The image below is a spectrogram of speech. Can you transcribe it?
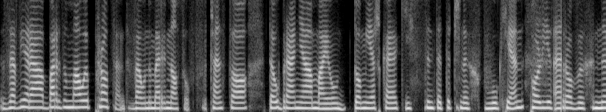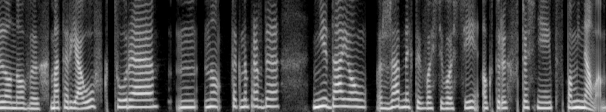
zawiera bardzo mały procent wełny merynosów. Często te ubrania mają domieszkę jakichś syntetycznych włókien, poliestrowych, nylonowych materiałów, które mm, no, tak naprawdę nie dają żadnych tych właściwości, o których wcześniej wspominałam.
